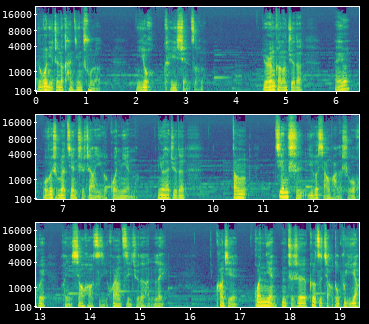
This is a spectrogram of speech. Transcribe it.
如果你真的看清楚了，你又可以选择了。有人可能觉得，哎，我为什么要坚持这样一个观念呢？因为他觉得，当坚持一个想法的时候，会很消耗自己，会让自己觉得很累。况且观念那只是各自角度不一样，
